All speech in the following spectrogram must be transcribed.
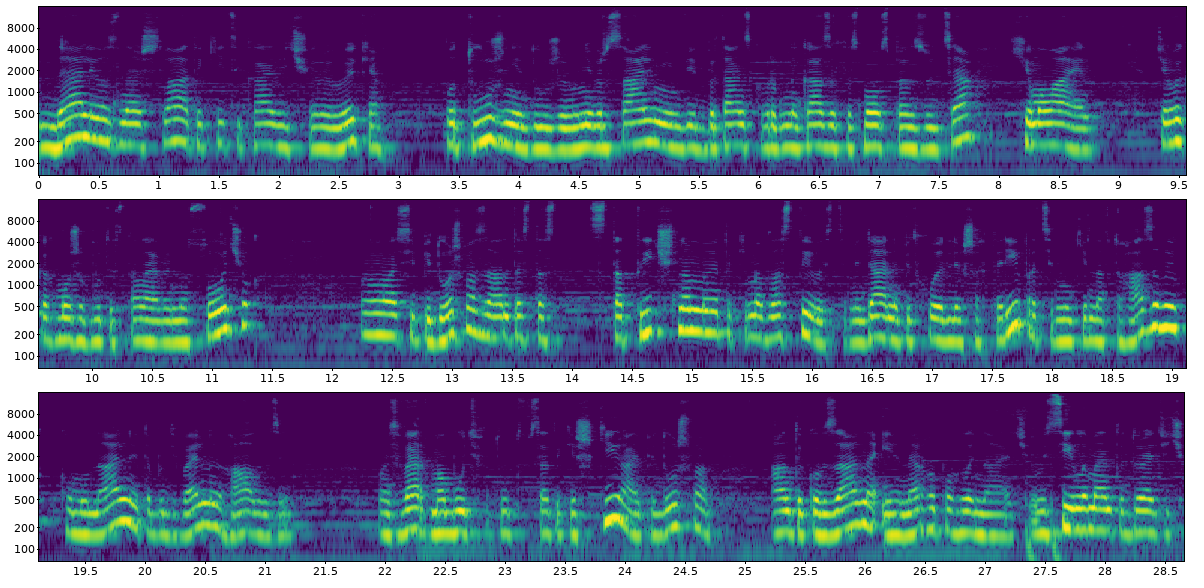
Далі знайшла такі цікаві черевики, потужні, дуже універсальні від британського виробника захисного спецвзуття Himalayan. В червиках може бути сталевий носочок. Ось і підошва з антистатичними такими властивостями. Ідеально підходить для шахтарів, працівників нафтогазової, комунальної та будівельної галузі. Ось верх, мабуть, тут все-таки шкіра, а підошва антиковзальна і енергопоглинаюча. Усі елементи, до речі,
